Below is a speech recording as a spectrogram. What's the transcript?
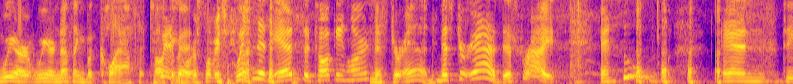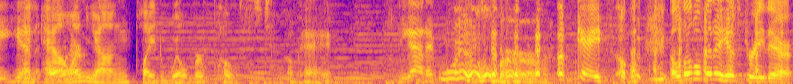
We are we are nothing but class at Talking. Horse. Let me tell you Wasn't it Ed, the Talking Horse? Mr. Ed. Mr. Ed, that's right. And who? And the his And owner- Alan Young played Wilbur Post. Okay. You got it. Wilbur! Okay, so a little bit of history there.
